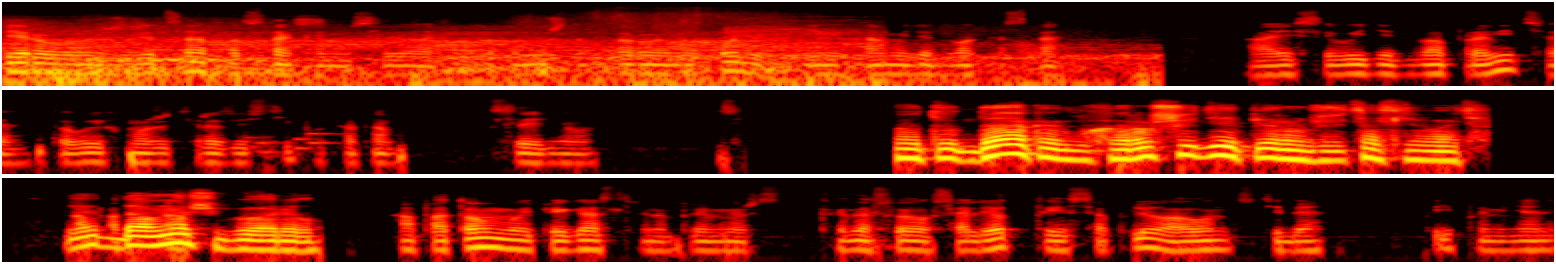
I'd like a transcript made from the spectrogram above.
первого жреца под стаками сливать, потому что второй выходит, и там идет два коста. А если выйдет два провидца, то вы их можете развести, пока там последнего. Это да, как бы хорошая идея первым жреца сливать. Я это давно еще говорил. А потом вы Пегастре, например, когда своего сольет, ты соплю, а он с тебя. И поменяли.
